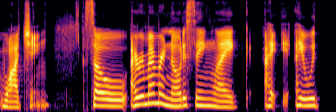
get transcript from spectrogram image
watching. So I remember noticing like I I would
